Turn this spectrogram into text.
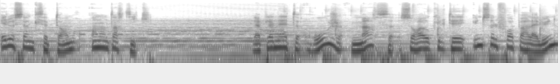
et le 5 septembre en Antarctique. La planète rouge, Mars, sera occultée une seule fois par la Lune,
